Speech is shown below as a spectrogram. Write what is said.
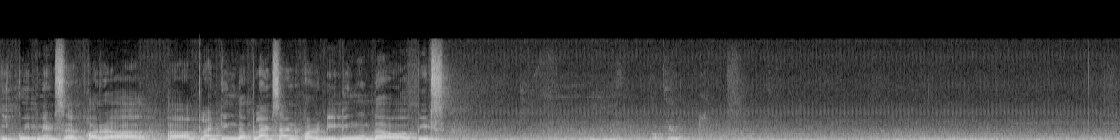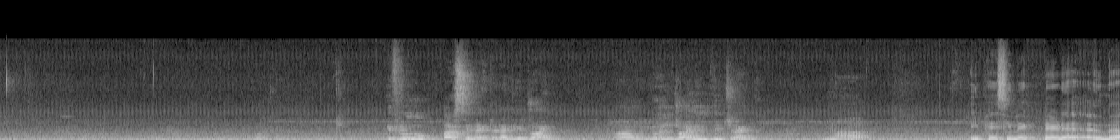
equipments uh, for uh, uh, planting the plants and for digging the pits. Okay. Okay. If you are selected and you join, um, you will join in which rank? Uh, if I selected the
